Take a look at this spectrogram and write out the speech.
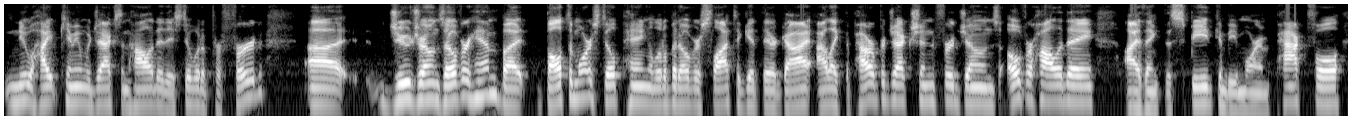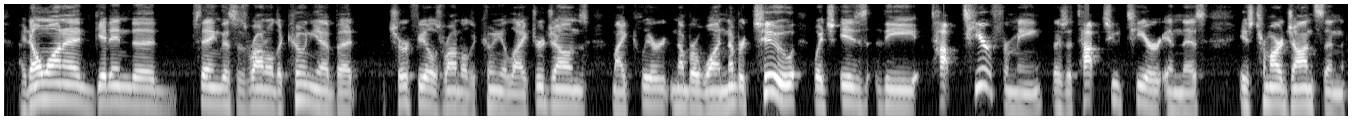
new hype came in with Jackson Holliday, they still would have preferred uh, Drew Jones over him, but Baltimore still paying a little bit over slot to get their guy. I like the power projection for Jones over Holliday. I think the speed can be more impactful. I don't want to get into saying this is Ronald Acuna, but sure feels Ronald Acuna like Drew Jones, my clear number one. Number two, which is the top tier for me, there's a top two tier in this, is Termarr Johnson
